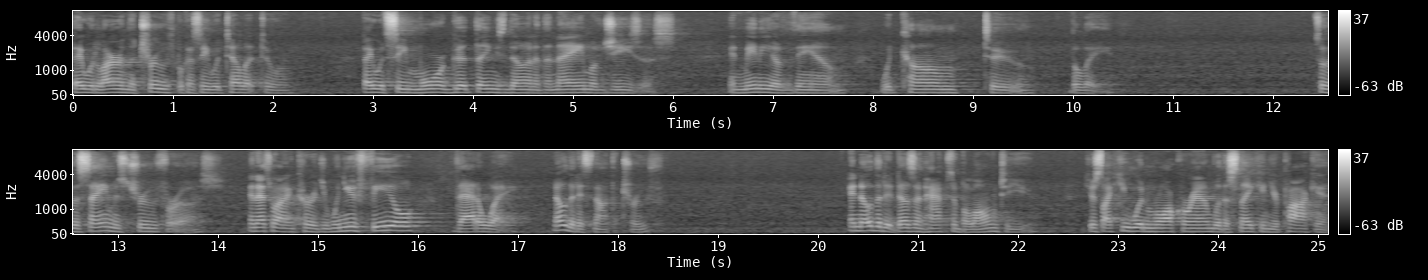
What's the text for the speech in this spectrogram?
They would learn the truth because He would tell it to them. They would see more good things done in the name of Jesus, and many of them would come to believe. So the same is true for us. And that's why I encourage you when you feel that away, know that it's not the truth. And know that it doesn't have to belong to you. Just like you wouldn't walk around with a snake in your pocket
